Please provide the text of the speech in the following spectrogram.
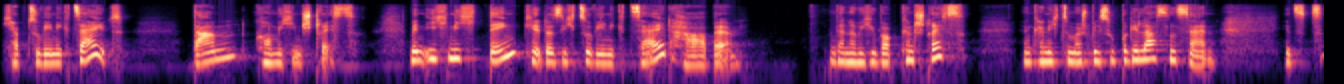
ich habe zu wenig Zeit, dann komme ich in Stress. Wenn ich nicht denke, dass ich zu wenig Zeit habe, dann habe ich überhaupt keinen Stress. Dann kann ich zum Beispiel super gelassen sein. Jetzt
